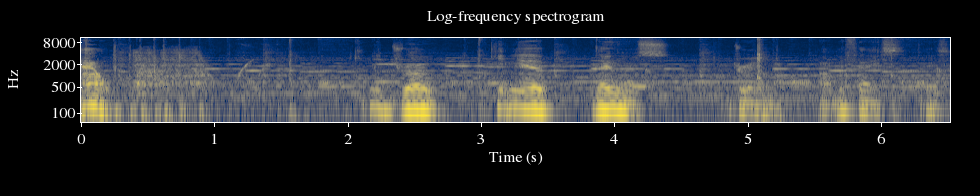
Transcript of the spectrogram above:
Ow! Give me a drone. Give me a nose drill out my face, please.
